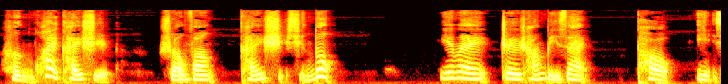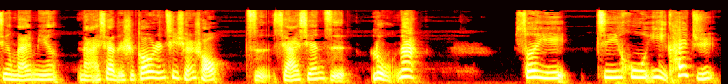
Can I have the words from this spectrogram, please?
很快开始，双方开始行动。因为这场比赛，炮隐姓埋名拿下的是高人气选手紫霞仙子露娜。所以，几乎一开局，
